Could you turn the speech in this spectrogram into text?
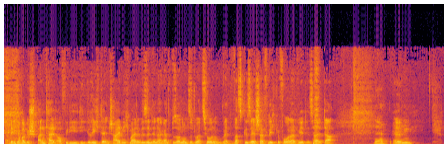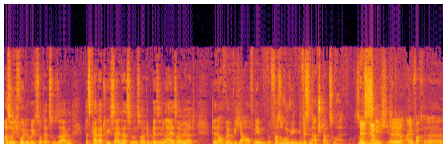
Da bin ich aber gespannt halt auch, wie die, die Gerichte entscheiden. Ich meine, wir sind in einer ganz besonderen Situation und was gesellschaftlich gefordert wird, ist halt da. Ne? Ähm, also ich wollte übrigens noch dazu sagen, das kann natürlich sein, dass ihr uns heute ein bisschen leiser hört, denn auch wenn wir hier aufnehmen, versuchen wir einen gewissen Abstand zu halten. So Äh, ist es ja, nicht. richtig, äh, genau. Einfach äh,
